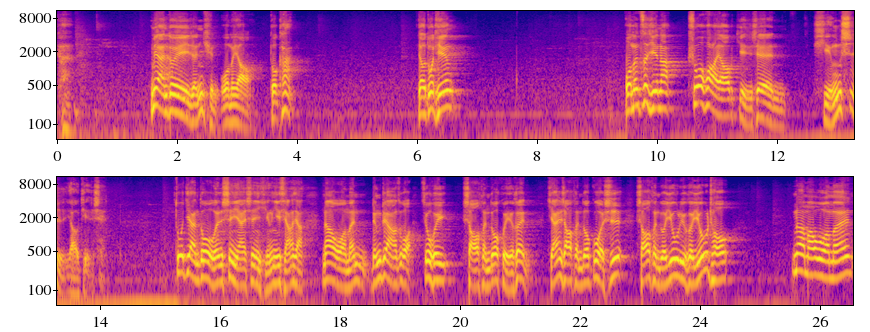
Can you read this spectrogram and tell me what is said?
看，面对人群，我们要。多看，要多听。我们自己呢，说话要谨慎，行事要谨慎。多见多闻，慎言慎行。你想想，那我们能这样做，就会少很多悔恨，减少很多过失，少很多忧虑和忧愁。那么我们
